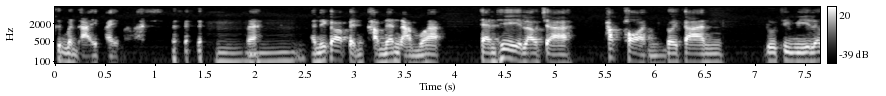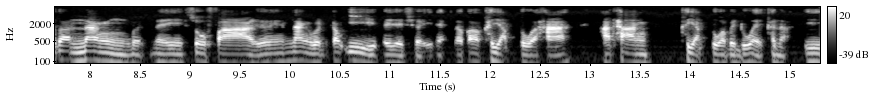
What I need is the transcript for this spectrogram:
ขึ้นบันไดไปมาอืมนะอันนี้ก็เป็นคำแนะนำว่า แทนที่เราจะพักผ่อนโดยการดูทีวีแล้วก็นั่งในโซฟาหรือนั่งบนเก้าอี้ไปเฉยๆเนี่ยแล้วก็ขยับตัวหาหาทางขยับตัวไปด้วยขณะที่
